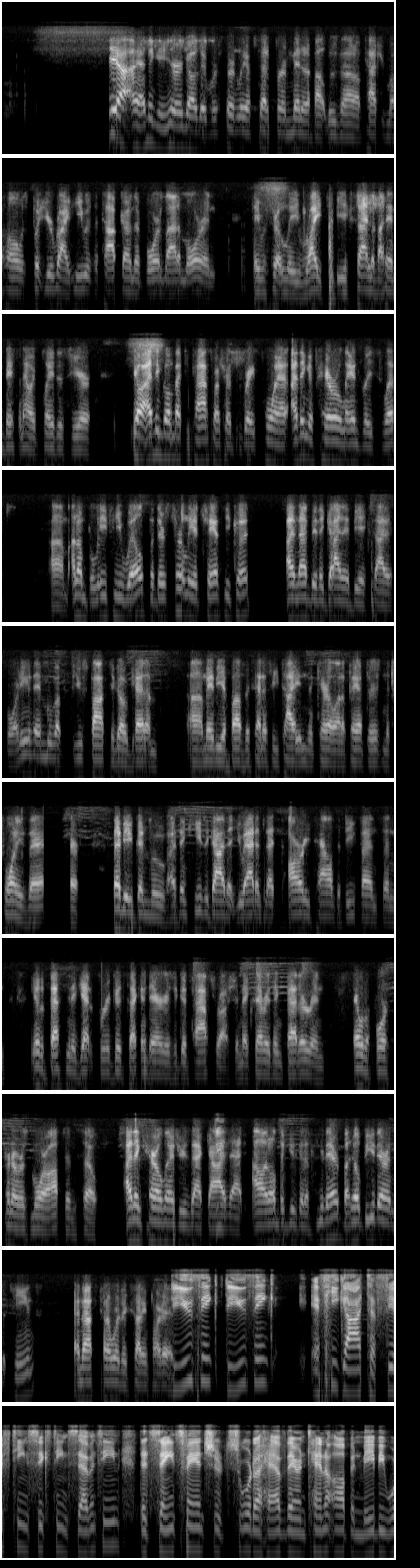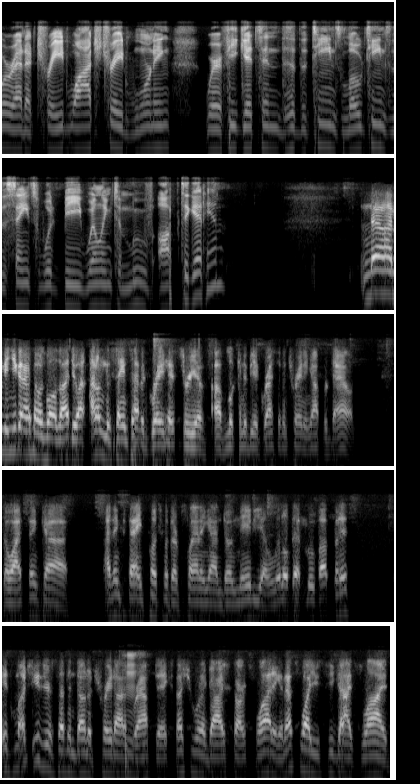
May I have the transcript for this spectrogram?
yeah, I think a year ago they were certainly upset for a minute about losing out on Patrick Mahomes, but you're right. He was the top guy on their board, Lattimore, and they were certainly right to be excited about him based on how he played this year. You know, I think going back to pass rusher, it's a great point. I think if Harold Landry slips, um, I don't believe he will, but there's certainly a chance he could, and that'd be the guy they'd be excited for. And even if they move up a few spots to go get him, uh, maybe above the Tennessee Titans and Carolina Panthers in the 20s there, that'd be a good move. I think he's a guy that you add into that already talented defense, and you know, the best thing to get for a good secondary is a good pass rush. It makes everything better and able to force turnovers more often. So I think Harold Landry is that guy that I don't think he's going to be there, but he'll be there in the teens, and that's kind of where the exciting part is. Do you think? Do you think if he got to 15, 16, 17, that Saints fans should sort of have their antenna up and maybe we're at a trade watch, trade warning, where if he gets into the teens, low teens, the Saints would be willing to move up to get him? No, I mean you guys know as well as I do. I, I don't think the Saints have a great history of, of looking to be aggressive and trading up or down. So I think uh, I think staying puts what they're planning on doing, maybe a little bit move up, but it's it's much easier said than done to trade on mm. draft day, especially when a guy starts sliding, and that's why you see guys slide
